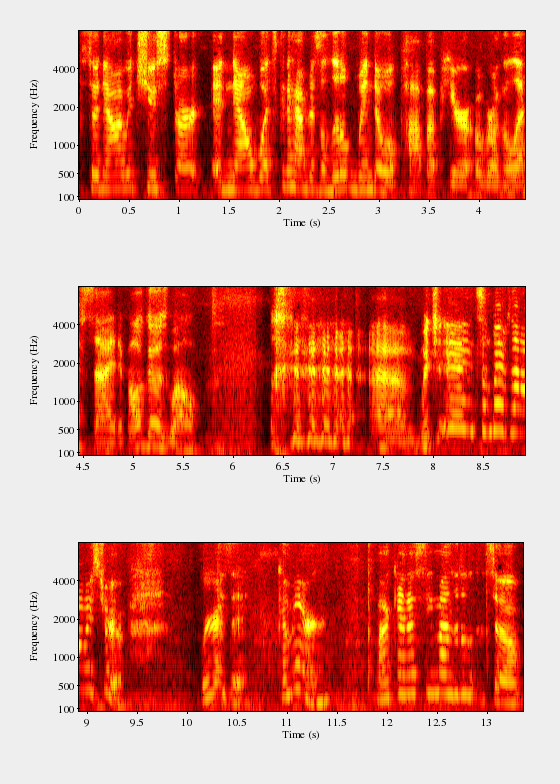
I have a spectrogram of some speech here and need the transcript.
So now I would choose start. And now what's going to happen is a little window will pop up here over on the left side if all goes well, um, which eh, sometimes not always true. Where is it? Come here. Why can't I see my little? So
